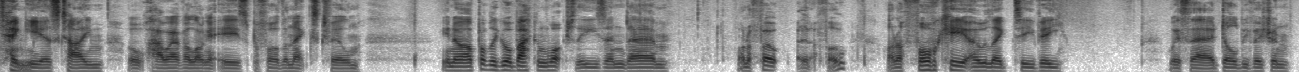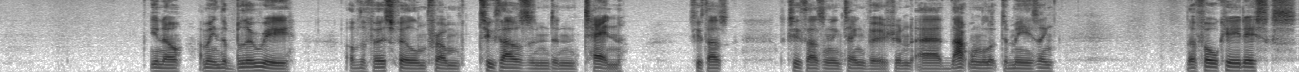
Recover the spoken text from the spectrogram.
10 years time or however long it is before the next film you know I'll probably go back and watch these and um, on a fo uh, a fo on a 4K OLED TV with uh, Dolby Vision. You know I mean the Blu-ray of the first film from 2010 2000 2010 version uh, that one looked amazing the 4K discs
